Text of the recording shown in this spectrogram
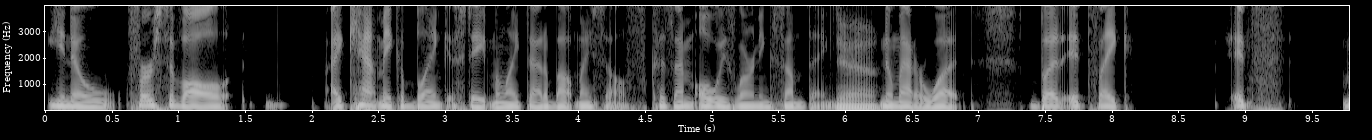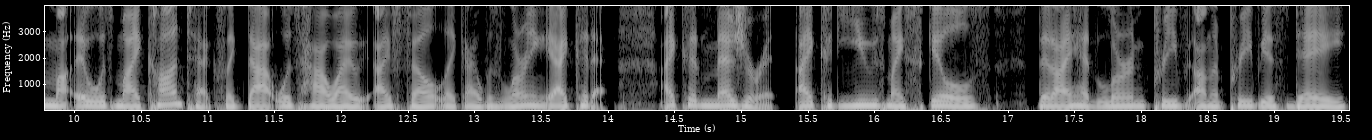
you know, first of all, I can't make a blanket statement like that about myself because I'm always learning something Yeah. no matter what. But it's like, it's my, it was my context. Like that was how I, I felt like I was learning. I could, I could measure it. I could use my skills that I had learned pre- on the previous day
